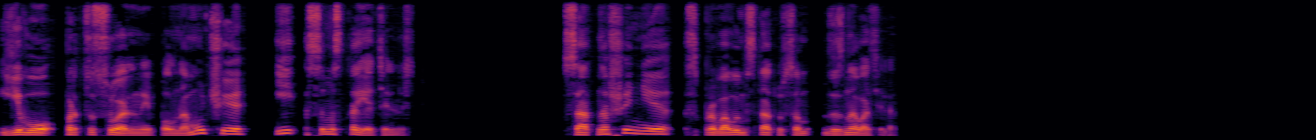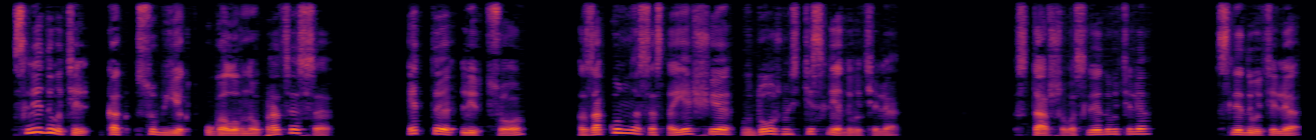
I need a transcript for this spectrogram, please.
Его процессуальные полномочия и самостоятельность. Соотношение с правовым статусом дознавателя. Следователь, как субъект уголовного процесса, это лицо, законно состоящее в должности следователя, старшего следователя, следователя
